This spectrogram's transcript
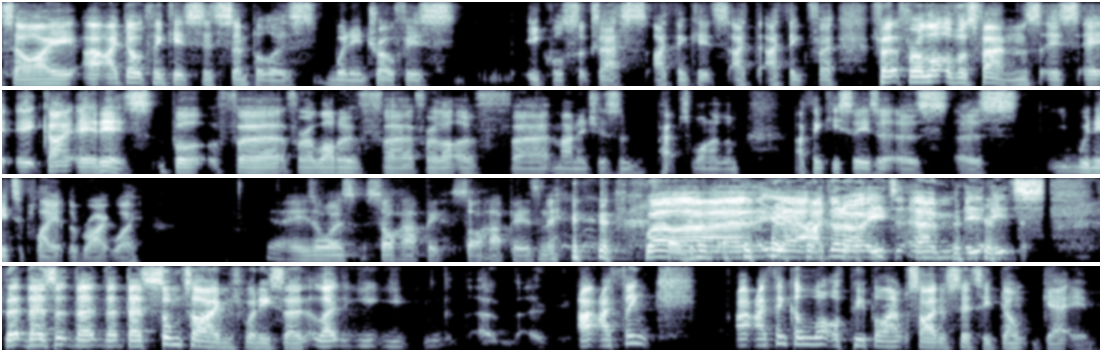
so I, I don't think it's as simple as winning trophies equals success. I think it's I, I think for, for for a lot of us fans, it's it it, it is, but for for a lot of uh, for a lot of uh, managers and Pep's one of them, I think he sees it as as we need to play it the right way. Yeah, he's always so happy, so happy, isn't he? well, uh, yeah, I don't know. It's um, it, it's there's there, there's sometimes when he says like you, you uh, I, I think I think a lot of people outside of City don't get him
